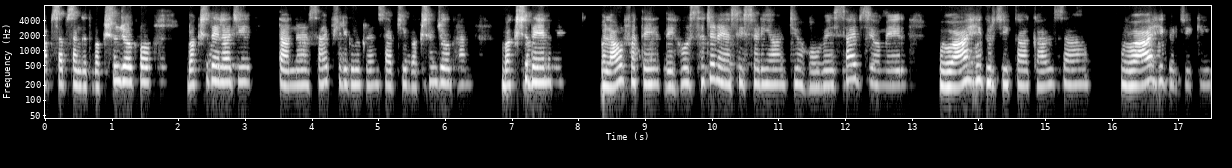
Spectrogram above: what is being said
ਆਪ ਸਭ ਸੰਗਤ ਬਖਸ਼ਣ ਜੋਗ ਹੋ ਬਖਸ਼ ਦੇਣਾ ਜੀ ਤਨ ਸਾਹਿਬ ਸ੍ਰੀ ਗੁਰੂ ਗ੍ਰੰਥ ਸਾਹਿਬ ਜੀ ਬਖਸ਼ਣ ਜੋਗ ਹਨ ਬਖਸ਼ ਦੇਣ ਬਲਾਉ ਫਤਿਹ, ਦੇਹੋ ਸਜਣ ਐਸੀ ਸੜੀਆਂ, ਜਿਉ ਹੋਵੇ ਸਾਹਿਬ ਸਿਓ ਮੇਲ, ਵਾਹਿਗੁਰੂ ਜੀ ਕਾ ਖਾਲਸਾ, ਵਾਹਿਗੁਰੂ ਜੀ ਕੀ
